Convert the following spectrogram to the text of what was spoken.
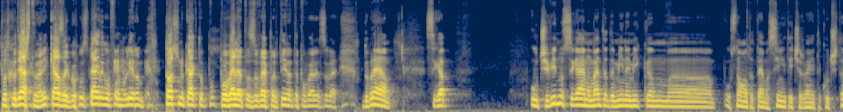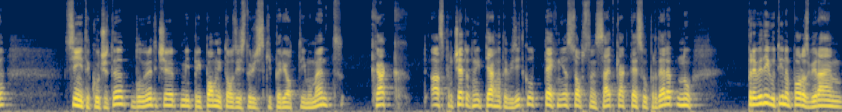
Подходящо, нали? Казах го. Успях да го формулирам точно както повелята зове, партийната повеля зове. Добре, а сега очевидно сега е момента да минем и към а, основната тема сините и червените кучета. Сините кучета, благодаря ти, че ми припомни този исторически период и момент. Как аз прочетох ни тяхната визитка от техния собствен сайт, как те се определят, но преведи го ти на по-разбираем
